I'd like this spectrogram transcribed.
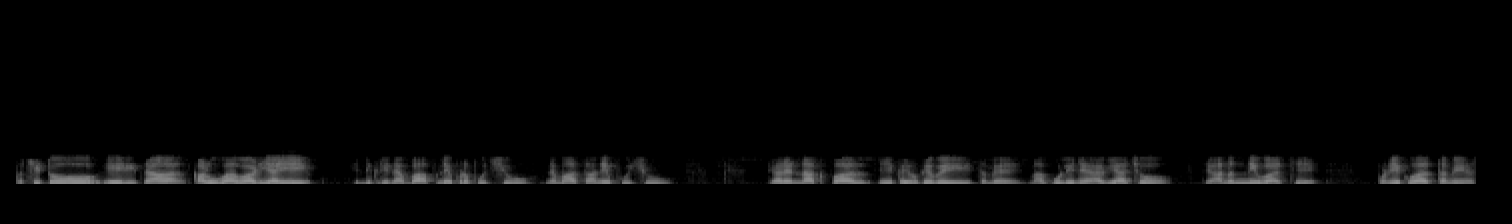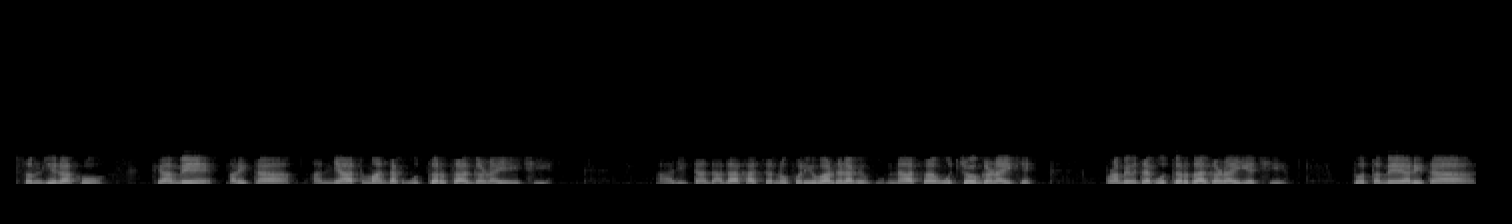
પછી તો એ રીતના કાળુ વાવાડિયાએ એ દીકરીના બાપને પણ પૂછ્યું ને માતાને પૂછ્યું. ત્યારે નાગપાલ એ કહ્યું કે ભાઈ તમે માગું લઈને આવ્યા છો, તે આનંદની વાત છે. પણ એક વાત તમે સમજી રાખો કે અમે આ રીતના આ જ્ઞાતમાં જરાક ઉતરતા ગણાઈએ છીએ. આ રીતના દાદા ખાચરનો પરિવાર જરાક જ્ઞાતમાં ઊંચો ગણાય છે, પણ અમે જરાક ઉતરતા ગણાઈએ છીએ. તો તમે આ રીતના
